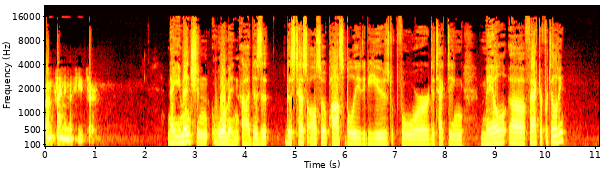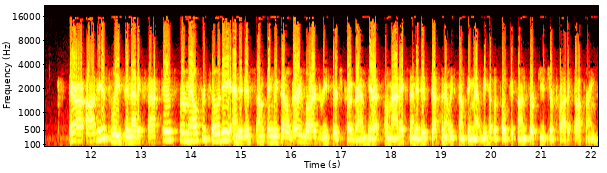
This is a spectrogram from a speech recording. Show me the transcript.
sometime in the future. Now, you mentioned woman. Uh, does it this test also possibly to be used for detecting male uh, factor fertility? There are obviously genetic factors for male fertility, and it is something we've got a very large research program here at Celmatix, and it is definitely something that we have a focus on for future product offerings.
